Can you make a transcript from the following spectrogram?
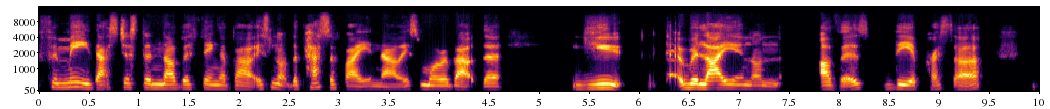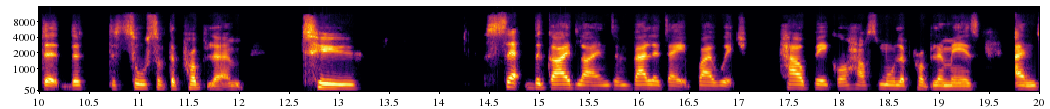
for me that's just another thing about it's not the pacifying now it's more about the you relying on others the oppressor the the, the source of the problem to set the guidelines and validate by which how big or how small a problem is and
